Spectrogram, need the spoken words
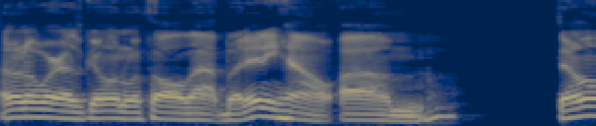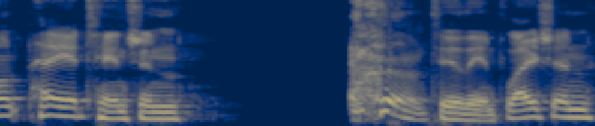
I don't know where I was going with all that, but anyhow, um, don't pay attention to the inflation.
